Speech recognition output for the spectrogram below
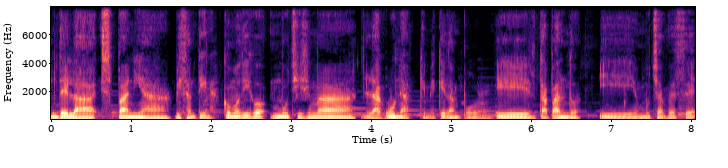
de la España bizantina. Como digo, muchísimas lagunas que me quedan por ir tapando y muchas veces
